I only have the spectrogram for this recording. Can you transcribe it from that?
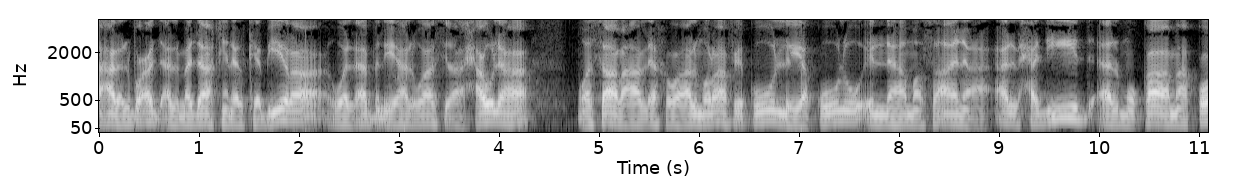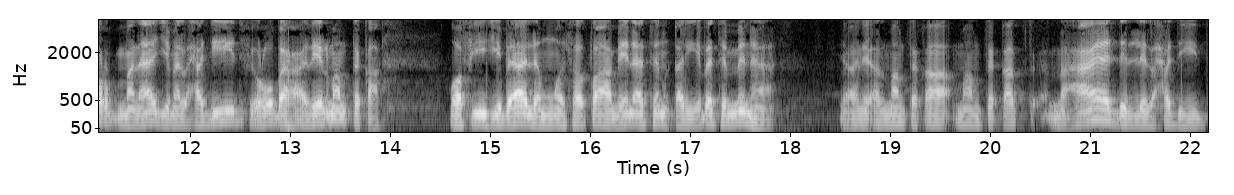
على البعد المداخن الكبيرة والأبنية الواسعة حولها. وسارع الإخوة المرافقون ليقولوا إنها مصانع الحديد المقامة قرب مناجم الحديد في ربع هذه المنطقة وفي جبال متطامنة قريبة منها. يعني المنطقة منطقة معادن للحديد.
